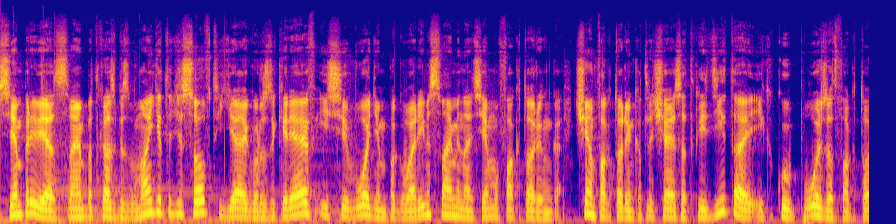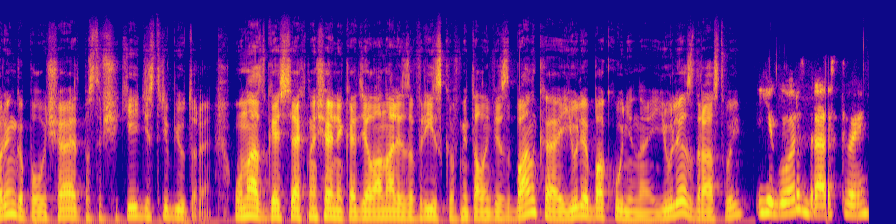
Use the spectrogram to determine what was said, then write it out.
Всем привет, с вами подкаст «Без бумаги» Тадисофт, я Егор Закиряев, и сегодня поговорим с вами на тему факторинга. Чем факторинг отличается от кредита и какую пользу от факторинга получают поставщики и дистрибьюторы. У нас в гостях начальник отдела анализов рисков Металлинвестбанка Юлия Бакунина. Юлия, здравствуй. Егор, здравствуй.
